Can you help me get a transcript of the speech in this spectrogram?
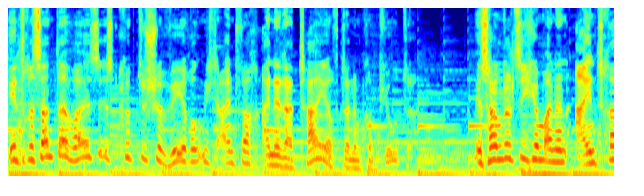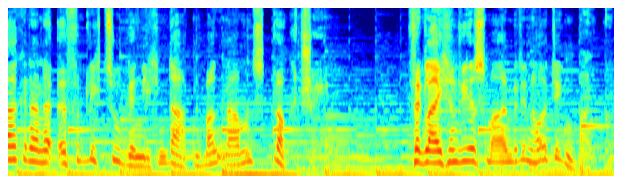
Interessanterweise ist kryptische Währung nicht einfach eine Datei auf deinem Computer. Es handelt sich um einen Eintrag in einer öffentlich zugänglichen Datenbank namens Blockchain. Vergleichen wir es mal mit den heutigen Banken.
